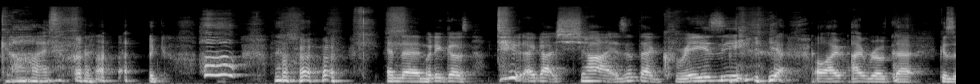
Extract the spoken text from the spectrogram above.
god. like, ah. and then when he goes, dude, I got shot. Isn't that crazy? yeah. Oh, I, I wrote that because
